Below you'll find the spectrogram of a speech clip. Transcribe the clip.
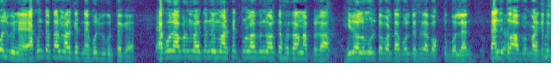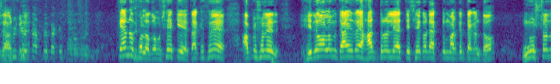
বলবি না এখন তো তার মার্কেট নাই বলবি কোথেকে এখন আবার মার্কেটে মার্কেট তোলার জন্য ওর কাছে যান আপনারা। হিরো আলম উল্টো পাল্টা বলতেছে যা বক্তব্য বললেন তাহলে তো আপনার মার্কেটে করেন কিনা? ফলো করব? সে কে? তাকে শুনে আপনি শোনেন হিরো আলম যাই যাই হাত ধরে লিয়াচ্ছে সে কটা একটু মার্কেট দেখেন তো? নুসরাত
